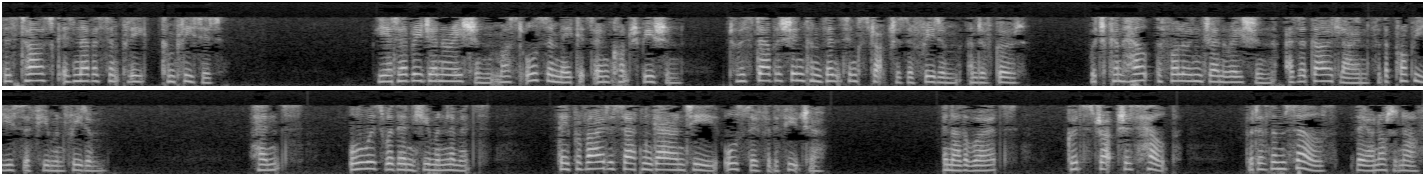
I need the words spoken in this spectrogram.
This task is never simply completed. Yet every generation must also make its own contribution to establishing convincing structures of freedom and of good, which can help the following generation as a guideline for the proper use of human freedom. Hence, always within human limits, they provide a certain guarantee also for the future. In other words, good structures help, but of themselves they are not enough.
